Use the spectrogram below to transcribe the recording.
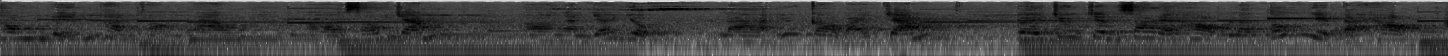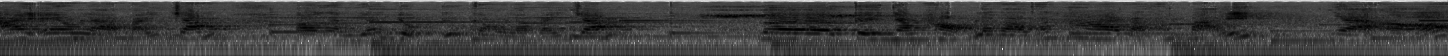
không điểm thành phần nào à, 6 chấm à, ngành giáo dục là yêu cầu 7 chấm về chương trình sau đại học là tốt nghiệp đại học IELTS là 7 chấm à, ngành giáo dục yêu cầu là 7 chấm. Về kỳ nhập học là vào tháng 2 và tháng 7 nhà ở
